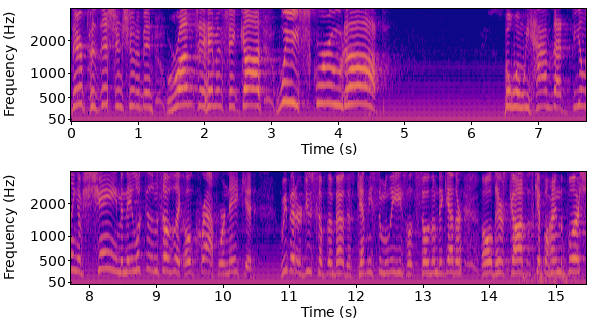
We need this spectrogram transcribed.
their position should have been run to him and say, God, we screwed up. But when we have that feeling of shame and they looked at themselves like, oh crap, we're naked. We better do something about this. Get me some leaves. Let's sew them together. Oh, there's God. Let's get behind the bush.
